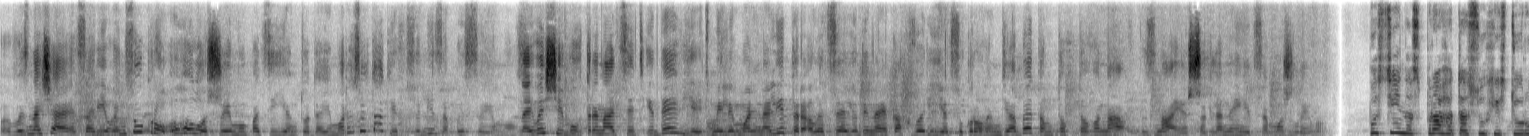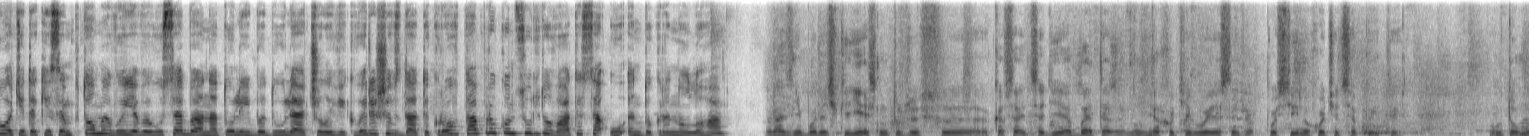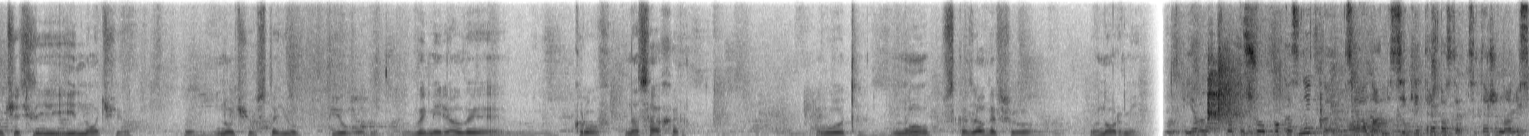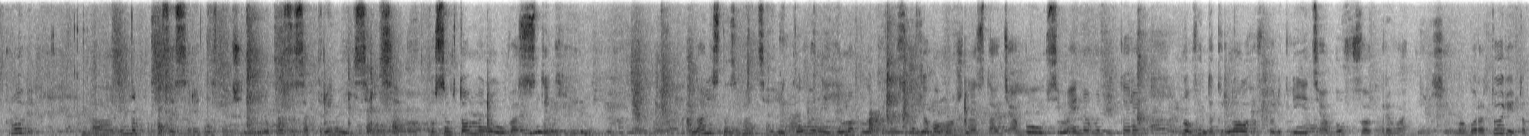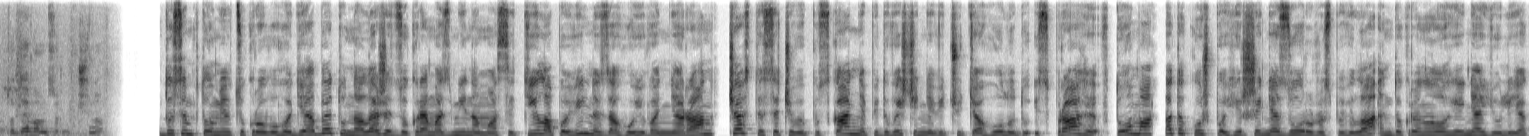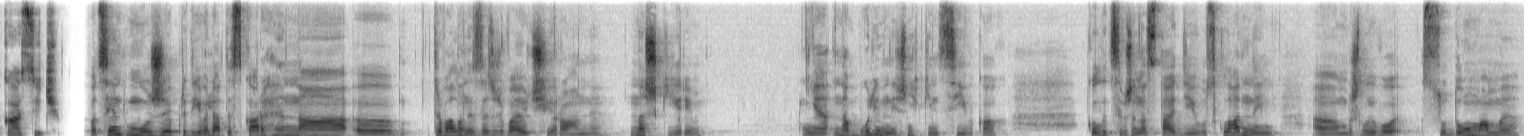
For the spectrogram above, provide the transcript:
Визначається рівень цукру, оголошуємо пацієнту, даємо результат і собі записуємо. Найвищий був 13,9 мілімоль на літр, але це людина, яка хворіє цукровим діабетом, тобто вона знає, що для неї це можливо. Постійна спрага та сухість у роті – такі симптоми виявив у себе Анатолій Бедуля. Чоловік вирішив здати кров та проконсультуватися у ендокринолога. Разні болячки є, ну тут же е, касається діабета. Ну я хотів вияснити, постійно хочеться пити, у тому числі і ночі. Ночі встаю, п'ю воду. Виміряли кров на сахар. От. Ну, сказали, що в нормі. Я вам напишу показник, це аналіз, який треба здати. Це теж аналіз крові. А, Він нам показує середнє значення глюкози за три місяці. Бо симптоми ну, у вас такі. Аналіз називається глікований гемоглобін. Його можна здати або у сімейного лікаря, ну, в ендокринолога в поліклініці, або в приватній лабораторії, тобто де вам зручно. До симптомів цукрового діабету належать, зокрема, зміна маси тіла, повільне загоювання ран, часте сечовипускання, підвищення відчуття голоду і спраги, втома, а також погіршення зору, розповіла ендокринологиня Юлія Касич. Пацієнт може пред'являти скарги на е, тривало незаживаючі рани на шкірі, е, на болі в нижніх кінцівках. Коли це вже на стадії ускладнень, е, можливо, судомами,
